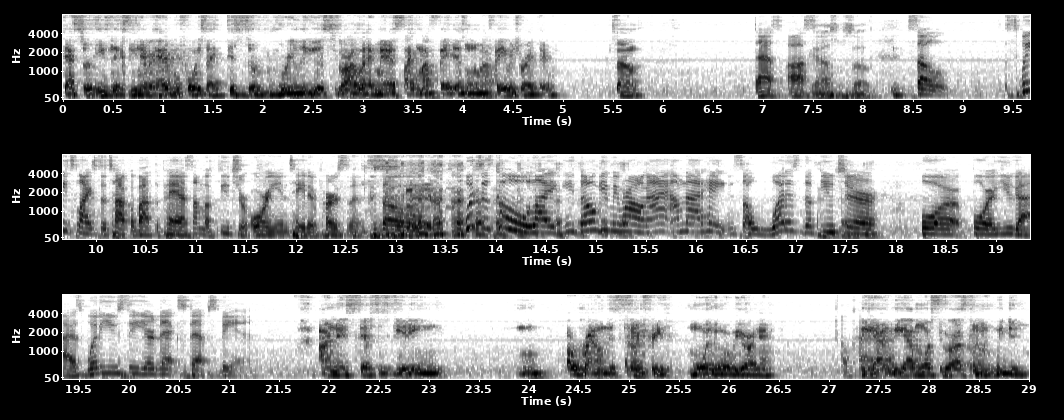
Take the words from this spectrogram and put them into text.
that's a, he's because he never had it before. He's like, this is a really good cigar. I was like, man, that's like my fa- that's one of my favorites right there. So That's awesome. Yeah, that's what's up. So Sweets likes to talk about the past. I'm a future orientated person. So which is cool. Like don't get me wrong, I, I'm not hating. So what is the future for for you guys? What do you see your next steps being? our next steps is getting around this country more than where we are now. Okay. We got we got more cigars coming. We do.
